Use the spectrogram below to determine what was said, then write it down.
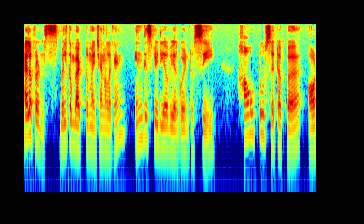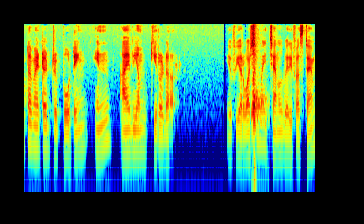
Hello friends, welcome back to my channel again. In this video we are going to see how to set up a automated reporting in IBM QRadar. If you are watching my channel very first time,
